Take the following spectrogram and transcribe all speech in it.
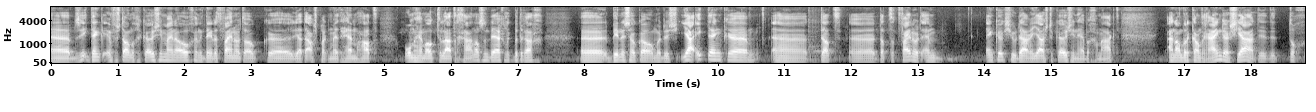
Uh, dus ik denk een verstandige keuze in mijn ogen. En ik denk dat Feyenoord ook uh, ja, de afspraak met hem had om hem ook te laten gaan als een dergelijk bedrag uh, binnen zou komen. Dus ja, ik denk uh, uh, dat, dat, dat Feyenoord en, en Kukcu daar een juiste keuze in hebben gemaakt. Aan de andere kant Reinders, ja, toch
